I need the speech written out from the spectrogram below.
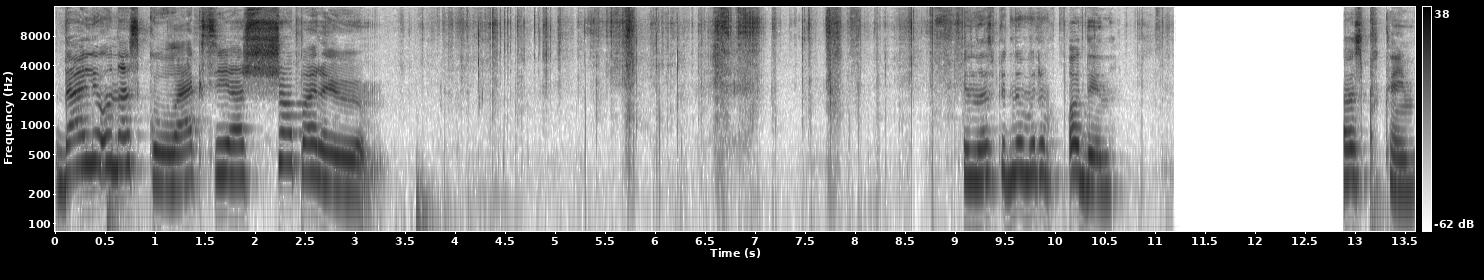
Далі у нас колекція шопери. І у нас під номером один. Зараз приклеїмо.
